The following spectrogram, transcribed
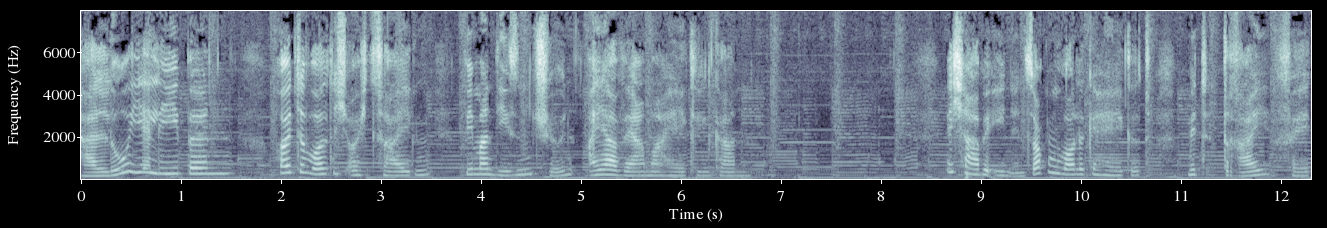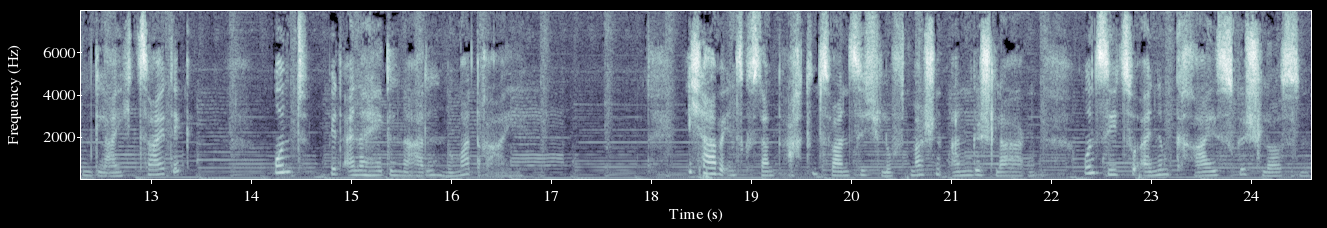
Hallo ihr Lieben! Heute wollte ich euch zeigen, wie man diesen schönen Eierwärmer häkeln kann. Ich habe ihn in Sockenwolle gehäkelt mit drei Fäden gleichzeitig und mit einer Häkelnadel Nummer 3. Ich habe insgesamt 28 Luftmaschen angeschlagen und sie zu einem Kreis geschlossen.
